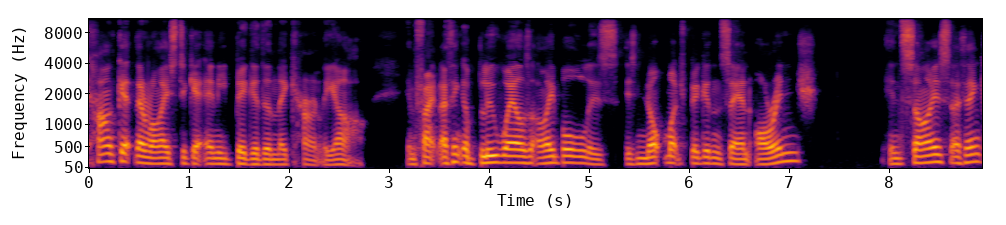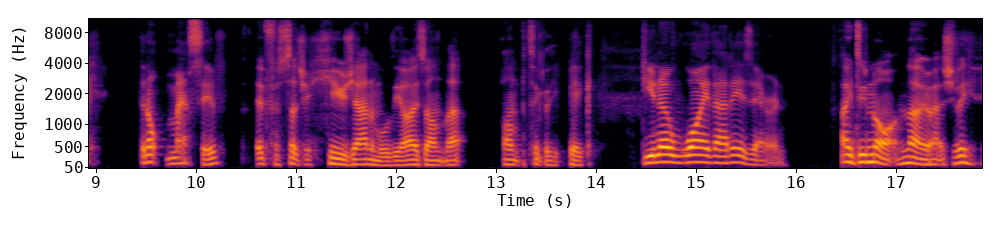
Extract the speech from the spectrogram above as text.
can't get their eyes to get any bigger than they currently are. In fact, I think a blue whale's eyeball is is not much bigger than say an orange in size. I think they're not massive. For such a huge animal, the eyes aren't that aren't particularly big. Do you know why that is, Aaron? I do not. No, actually.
